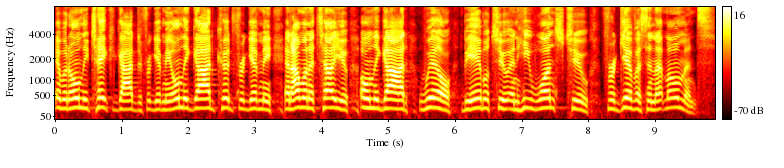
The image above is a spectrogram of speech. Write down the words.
It would only take God to forgive me. Only God could forgive me. And I want to tell you, only God will be able to, and He wants to forgive us in that moment.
